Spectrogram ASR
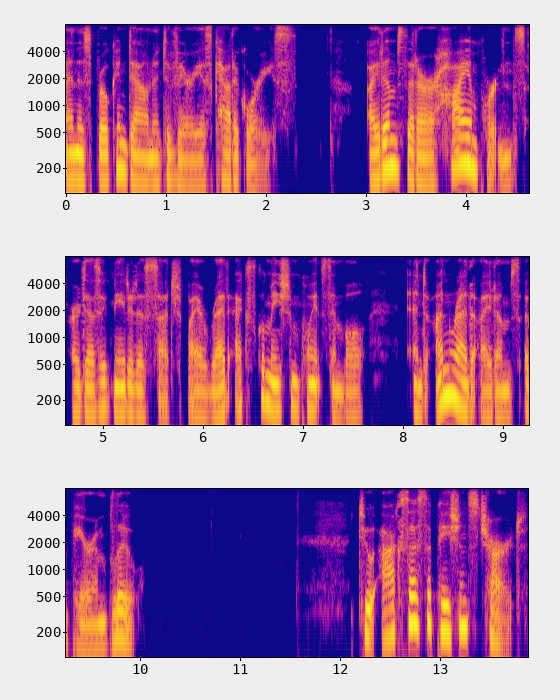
and is broken down into various categories. Items that are high importance are designated as such by a red exclamation point symbol, and unread items appear in blue. To access a patient's chart,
